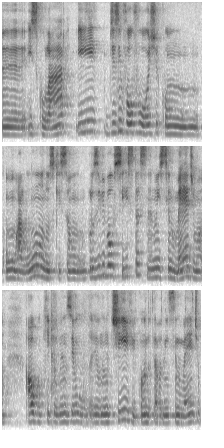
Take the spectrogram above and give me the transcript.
eh, escolar e desenvolvo hoje com, com alunos que são inclusive bolsistas né, no ensino médio, uma, algo que pelo menos eu, eu não tive quando estava no ensino médio,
